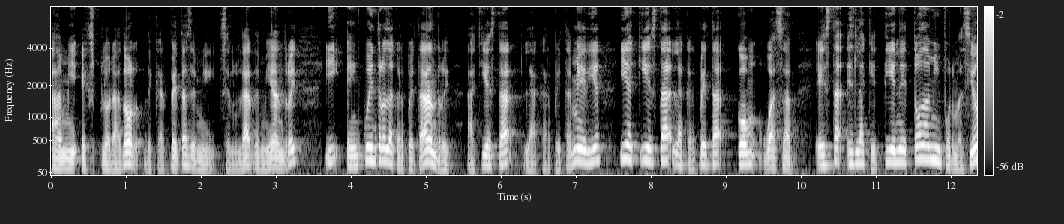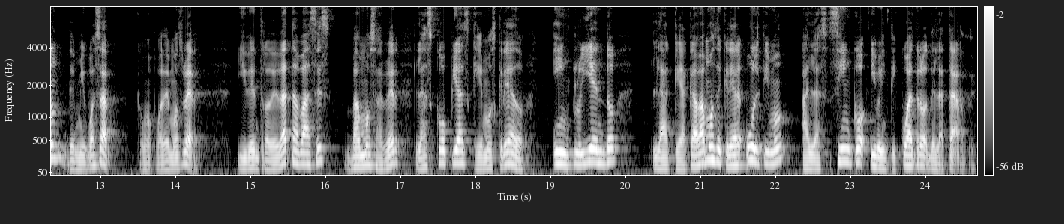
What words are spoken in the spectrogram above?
a mi explorador de carpetas de mi celular, de mi Android, y encuentro la carpeta Android. Aquí está la carpeta media y aquí está la carpeta con WhatsApp. Esta es la que tiene toda mi información de mi WhatsApp, como podemos ver. Y dentro de databases vamos a ver las copias que hemos creado, incluyendo la que acabamos de crear último a las 5 y 24 de la tarde.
